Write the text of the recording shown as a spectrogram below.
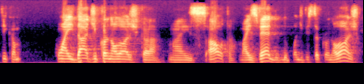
fica com a idade cronológica mais alta, mais velho do ponto de vista cronológico,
